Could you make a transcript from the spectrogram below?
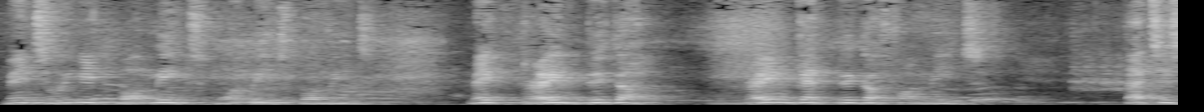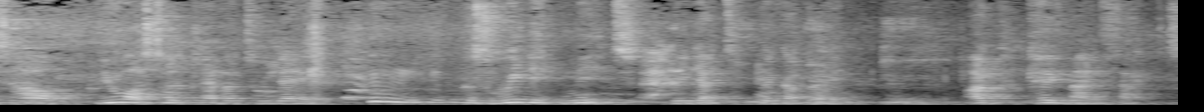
Means we eat more meat, more meat, more meat. Make brain bigger, brain get bigger for meat. That is how you are so clever today. Because we eat meat, we get bigger brain. Ugg caveman fact.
